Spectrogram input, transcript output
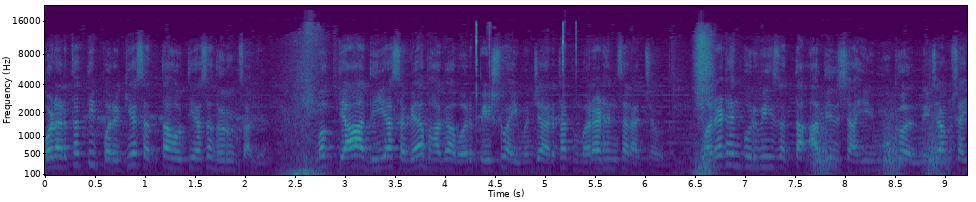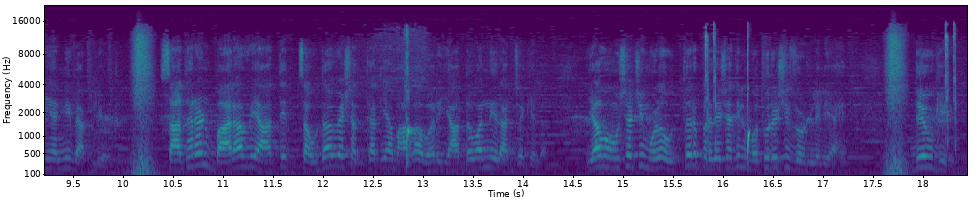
पण अर्थात ती परकीय सत्ता होती असं धरून चालूया. मग त्याआधी या सगळ्या भागावर पेशवाई म्हणजे अर्थात मराठ्यांचं राज्य होतं. मराठ्यांपूर्वी ही सत्ता आदिलशाही मुघल निजामशाही यांनी व्यापली होती. साधारण बाराव्या ते चौदाव्या शतकात या भागावर यादवांनी राज्य केलं. या वंशाची मुळं उत्तर प्रदेशातील मथुरेशी जोडलेली आहेत. देवगिरी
